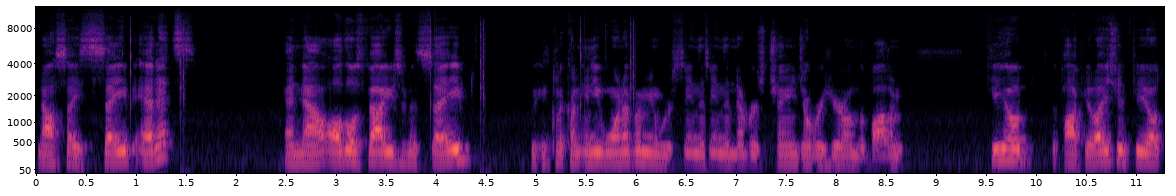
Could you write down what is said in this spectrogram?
and I'll say save edits. And now all those values have been saved. We can click on any one of them and we're seeing the, seeing the numbers change over here on the bottom field, the population field.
